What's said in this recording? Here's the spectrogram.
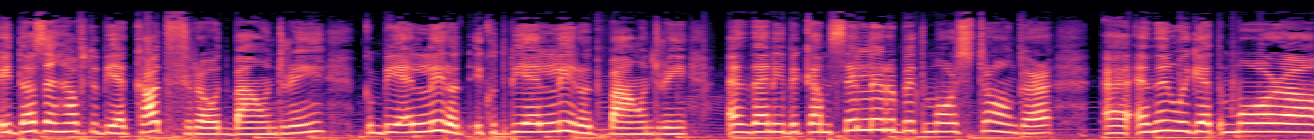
it doesn't have to be a cutthroat boundary. It could be a little it could be a little boundary and then it becomes a little bit more stronger uh, and then we get more uh,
